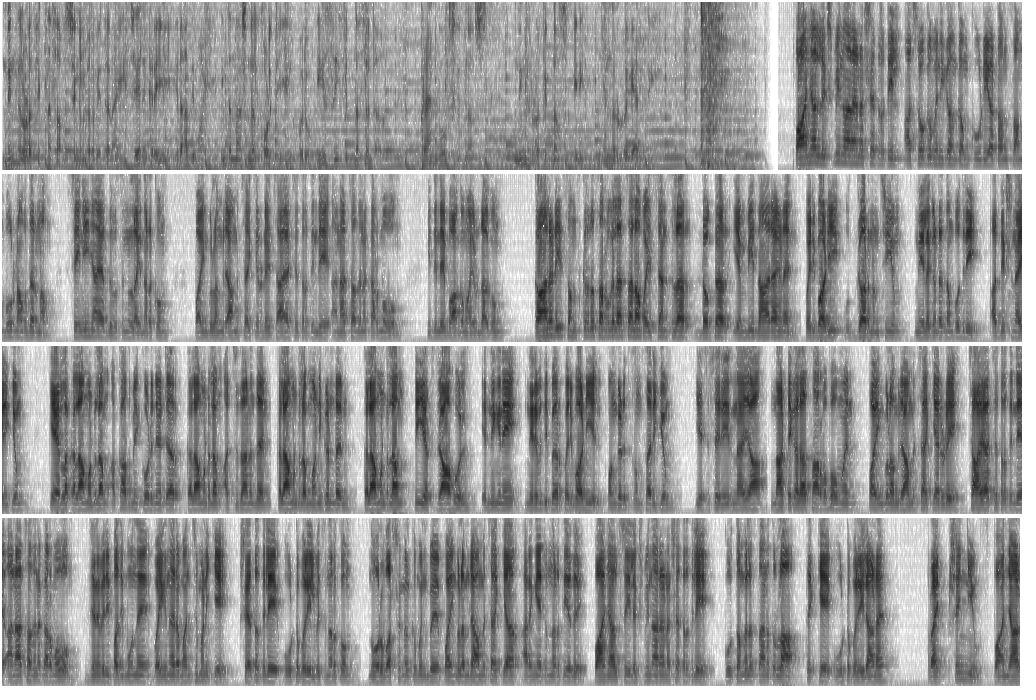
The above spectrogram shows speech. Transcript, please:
നിങ്ങളുടെ ഫിറ്റ്നസ് ആവശ്യങ്ങൾ നിറവേറ്റാനായി ചേലക്കരയിൽ ഇതാദ്യമായി ഇന്റർനാഷണൽ ക്വാളിറ്റിയിൽ ഒരു A C fitness centre brand box fitness നിങ്ങളുടെ ഫിറ്റ്നസ് ഇനി ഞങ്ങളുടെ ഗ്യാരണ്ടി പാഞ്ഞാൽ ലക്ഷ്മിനാരായണ ക്ഷേത്രത്തിൽ അശോക വനികാംഗം കൂടിയാട്ടം സമ്പൂർണ അവതരണം ശനി ഞായർ ദിവസങ്ങളിലായി നടക്കും. പൈങ്കുളം രാമചാക്യരുടെ ഛായാചിത്രത്തിന്റെ അനാച്ഛാദന കർമ്മവും ഇതിന്റെ ഭാഗമായി ഉണ്ടാകും കാലടി സംസ്കൃത സർവകലാശാല vice chancellor doctor M V Narayanan പരിപാടി ഉദ്ഘാടനം ചെയ്യും. നീലകണ്ഠൻ നമ്പൂതിരി അധ്യക്ഷനായിരിക്കും. Kerala Kalamandalam academy coordinator Kalamandalam Achuthanandan Kalamandalam Manikandan Kalamandalam T S Rahul എന്നിങ്ങനെ നിരവധി പേർ പരിപാടിയിൽ പങ്കെടുത്ത് സംസാരിക്കും. യശശരീരനായ നാട്യകലാ സാർവഭൗമൻ പൈങ്കുളം രാമചാക്യാരുടെ ഛായാചിത്രത്തിന്റെ അനാച്ഛാദന കർമ്മവും ജനുവരി പതിമൂന്ന് വൈകുന്നേരം അഞ്ചു മണിക്ക് ക്ഷേത്രത്തിലെ ഊട്ടുപുരയിൽ വെച്ച് നടക്കും. നൂറു വർഷങ്ങൾക്ക് മുൻപ് പൈങ്കുളം രാമചാക്യാർ അരങ്ങേറ്റം നടത്തിയത് പാഞ്ഞാൽ ശ്രീ ലക്ഷ്മിനാരായണ ക്ഷേത്രത്തിലെ കൂത്തമ്പല സ്ഥാനത്തുള്ള തെക്കേ ഊട്ടുപുരയിലാണ്. Right news Panjal.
